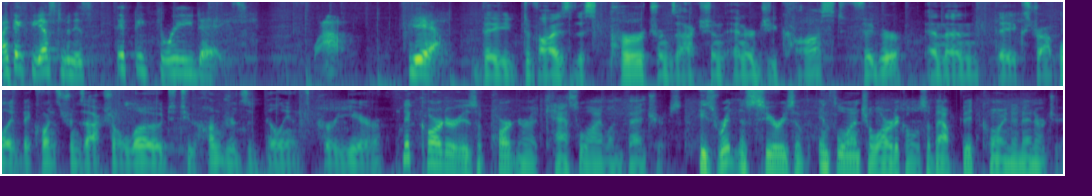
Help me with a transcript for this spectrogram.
I think the estimate is 53 days. Wow. Yeah. They devised this per transaction energy cost figure, and then they extrapolate Bitcoin's transactional load to hundreds of billions per year. Nick Carter is a partner at Castle Island Ventures. He's written a series of influential articles about Bitcoin and energy.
